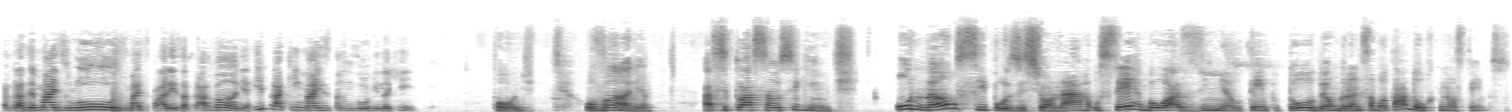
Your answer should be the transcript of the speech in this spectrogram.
para trazer mais luz, mais clareza para a Vânia e para quem mais está nos ouvindo aqui? Pode. Ô, Vânia, a situação é o seguinte: o não se posicionar, o ser boazinha o tempo todo, é um grande sabotador que nós temos.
